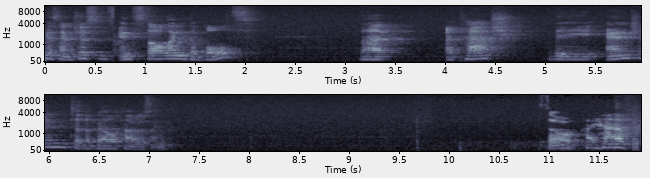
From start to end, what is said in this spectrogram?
Doing is I'm just installing the bolts that attach the engine to the bell housing. So I have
